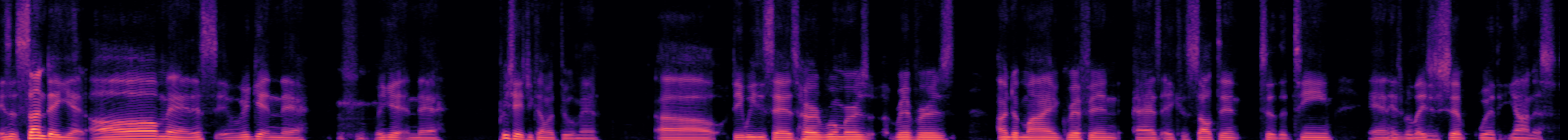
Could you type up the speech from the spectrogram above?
Is it Sunday yet? Oh man, it's we're getting there. We're getting there. Appreciate you coming through, man. Uh, D Weezy says, heard rumors Rivers undermined Griffin as a consultant to the team and his relationship with Giannis.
